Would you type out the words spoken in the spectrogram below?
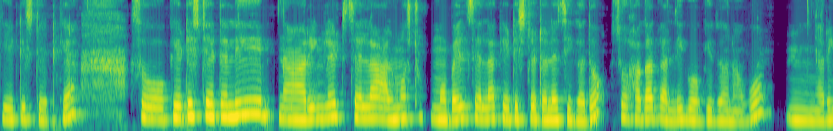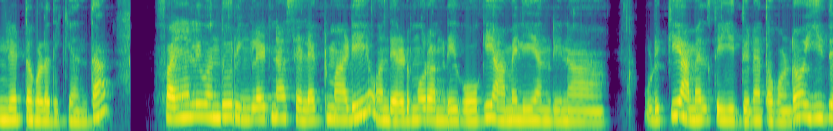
ಕೆ ಟಿ ಸ್ಟೇಟ್ಗೆ ಸೊ ಕೆ ಟಿ ಸ್ಟೇಟಲ್ಲಿ ರಿಂಗ್ಲೆಟ್ಸ್ ಎಲ್ಲ ಆಲ್ಮೋಸ್ಟ್ ಮೊಬೈಲ್ಸ್ ಎಲ್ಲ ಕೆ ಟಿ ಸ್ಟೇಟಲ್ಲೇ ಸಿಗೋದು. ಸೊ ಹಾಗಾಗಿ ಅಲ್ಲಿಗೆ ಹೋಗಿದ್ದು ನಾವು. ರಿಂಗ್ಲೆಟ್ ತೊಗೊಳೋದಕ್ಕೆ ಅಂತ. ಫೈನಲಿ ಒಂದು ರಿಂಗ್ ಲೈಟ್ನ ಸೆಲೆಕ್ಟ್ ಮಾಡಿ ಒಂದು ಎರಡು ಮೂರು ಅಂಗಡಿಗೆ ಹೋಗಿ, ಆಮೇಲೆ ಈ ಅಂಗಡಿನ ಹುಡುಕಿ, ಆಮೇಲೆ ಇದನ್ನ ತೊಗೊಂಡು, ಇದು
